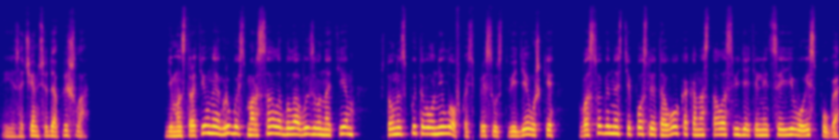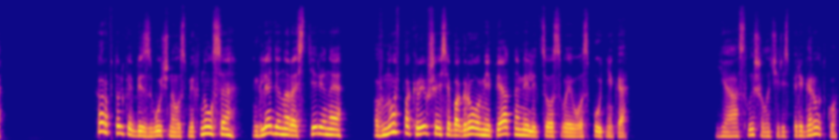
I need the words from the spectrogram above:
«Ты зачем сюда пришла?» Демонстративная грубость Марсала была вызвана тем, что он испытывал неловкость в присутствии девушки, в особенности после того, как она стала свидетельницей его испуга. Харп только беззвучно усмехнулся, глядя на растерянное, вновь покрывшееся багровыми пятнами лицо своего спутника. «Я слышала через перегородку,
